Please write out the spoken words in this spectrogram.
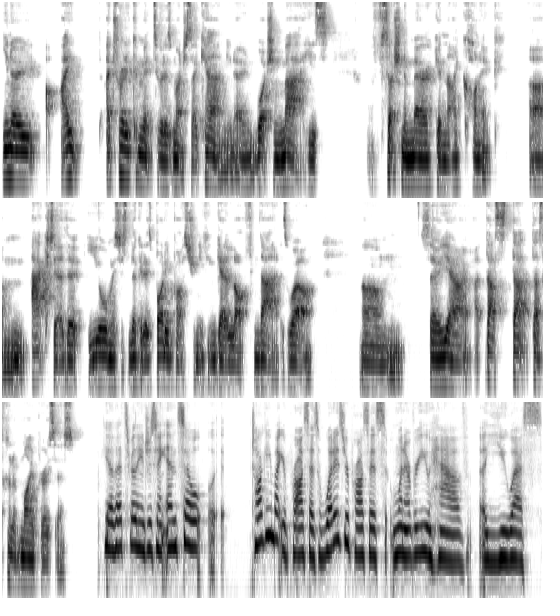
you know, I I try to commit to it as much as I can. You know, watching Matt, he's such an American iconic um, actor that you almost just look at his body posture and you can get a lot from that as well. Um, so yeah, that's that. That's kind of my process. Yeah, that's really interesting. And so, talking about your process, what is your process whenever you have a U.S.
